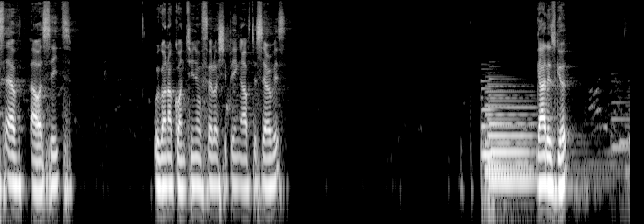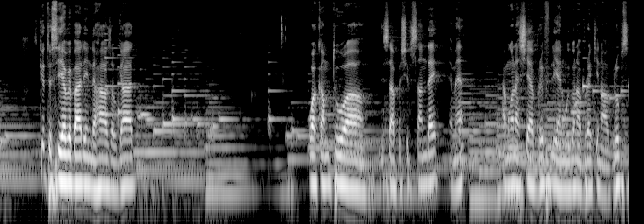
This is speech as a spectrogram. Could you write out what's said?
Let's have our seats. We're going to continue fellowshipping after service. God is good. It's good to see everybody in the house of God. Welcome to uh, Discipleship Sunday. Amen. I'm going to share briefly and we're going to break in our groups.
